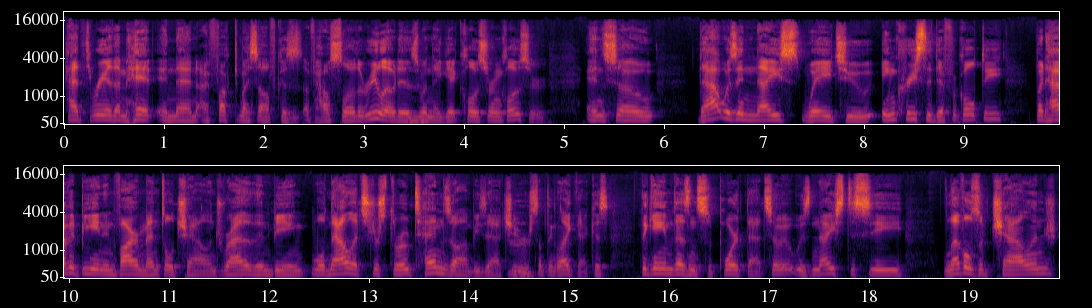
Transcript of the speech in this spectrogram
had three of them hit and then I fucked myself because of how slow the reload is mm-hmm. when they get closer and closer. And so that was a nice way to increase the difficulty but have it be an environmental challenge rather than being, well, now let's just throw 10 zombies at you mm. or something like that, because the game doesn't support that. So it was nice to see levels of challenge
